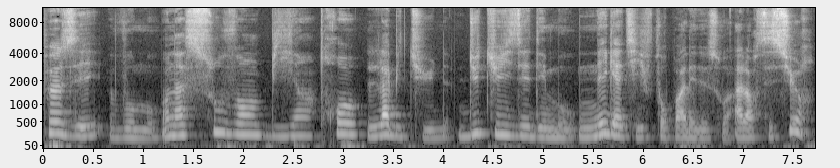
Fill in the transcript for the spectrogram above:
Pesez vos mots. On a souvent bien trop l'habitude d'utiliser des mots négatifs pour parler de soi. Alors c'est sûr,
